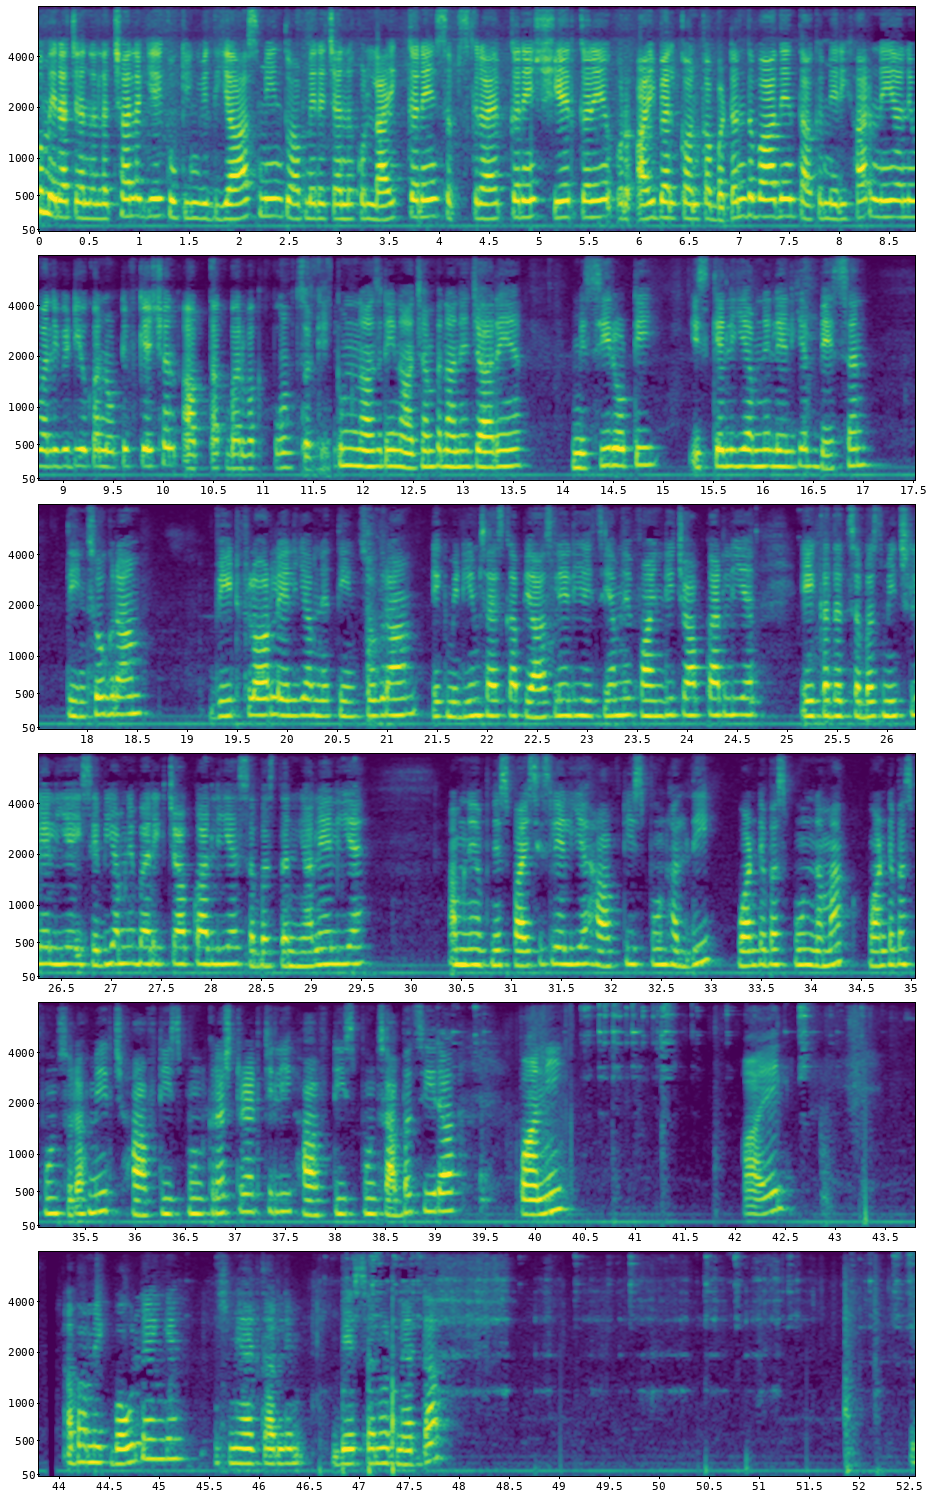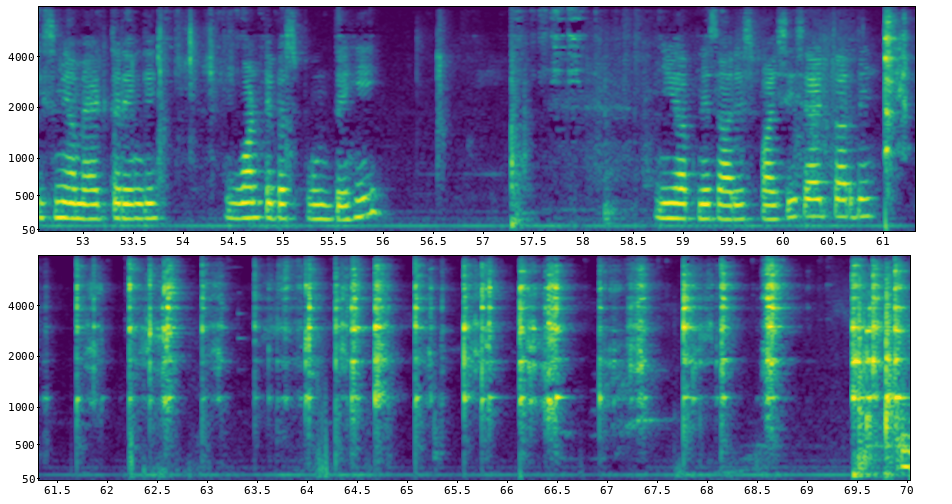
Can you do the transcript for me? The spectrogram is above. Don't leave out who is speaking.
Speaker 1: आपको मेरा चैनल अच्छा लगे कुकिंग विद यासमीन तो आप मेरे चैनल को लाइक करें सब्सक्राइब करें शेयर करें और आई बेल कॉन का बटन दबा दें ताकि मेरी हर नई आने वाली वीडियो का नोटिफिकेशन आप तक बर वक्त पहुँच सके। नाजरीन, आज हम बनाने जा रहे हैं मिस्सी रोटी। इसके लिए हमने ले लिया बेसन 300 ग्राम वीट फ्लोर ले लिया हमने 300 ग्राम, एक मीडियम साइज़ का प्याज ले लिया, इसे हमने फाइनली चॉप कर लिया, एक अदद सब्ज़ मिर्च ले लिया, इसे भी हमने बारीक चॉप कर लिया सब्ज़ धनिया ले लिया हमने अपने स्पाइसेस ले लिया हाफ़ टी स्पून हल्दी वन टेबल स्पून नमक वन टेबल स्पून सुरख मिर्च half teaspoon crushed red chilli half teaspoon साबत सीरा, पानी ऑयल अब हम एक बाउल लेंगे, उसमें ऐड कर लें बेसन और मैदा. इसमें हम ऐड करेंगे वन टेबल स्पून दही. ये अपने सारे स्पाइसेस ऐड कर दें।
